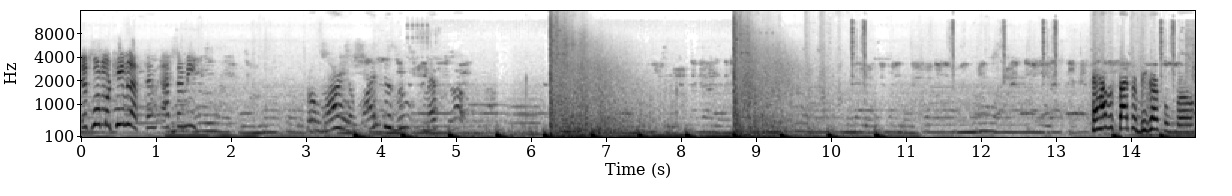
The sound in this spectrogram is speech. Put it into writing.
There's one more team left um, after me. Bro, Mario, why is your loot messed up? They have a sniper. Be careful, bro.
